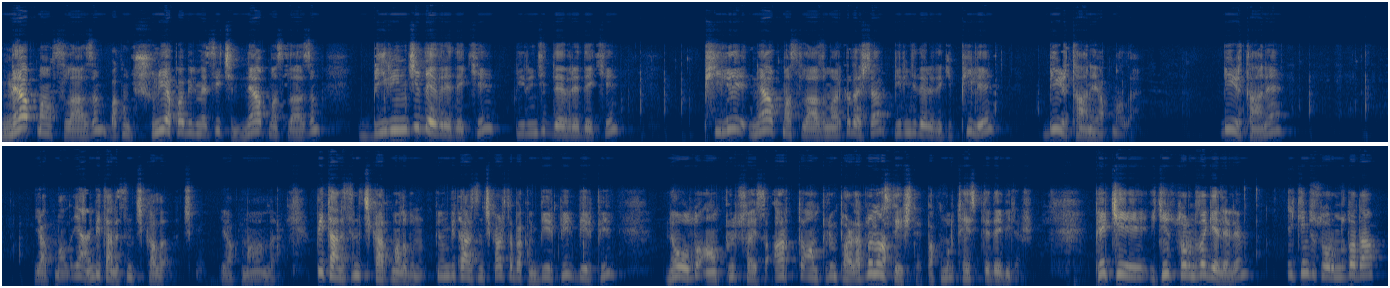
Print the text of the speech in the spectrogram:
Ne yapması lazım? Bakın şunu yapabilmesi için ne yapması lazım? Birinci devredeki birinci devredeki pili ne yapması lazım arkadaşlar? Birinci devredeki pili bir tane yapmalı. Bir tane yapmalı. Yani bir tanesini çıkalı, çık- yapmalı. Bir tanesini çıkartmalı bunun. Bunun bir tanesini çıkarsa bakın bir pil bir pil ne oldu? Ampul sayısı arttı. Ampulün parlaklığı nasıl değişti? Bakın bunu tespit edebilir. Peki ikinci sorumuza gelelim. İkinci sorumuzda da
